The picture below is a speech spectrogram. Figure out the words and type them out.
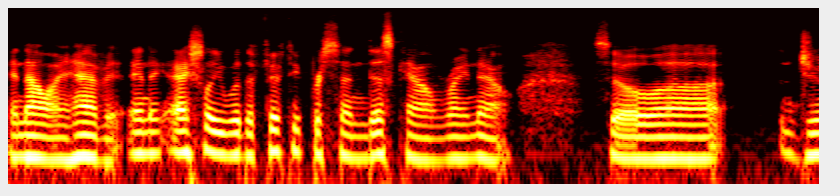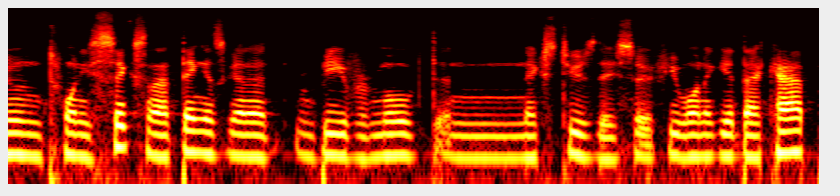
and now I have it. And actually with a 50% discount right now. So uh, June 26th, and I think it's gonna be removed next Tuesday. So if you want to get that cap,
